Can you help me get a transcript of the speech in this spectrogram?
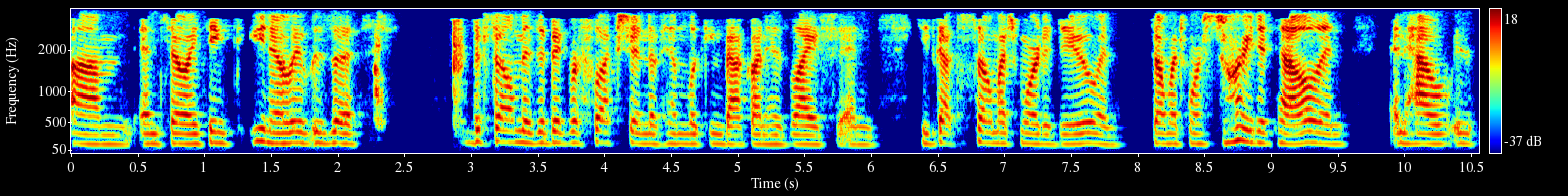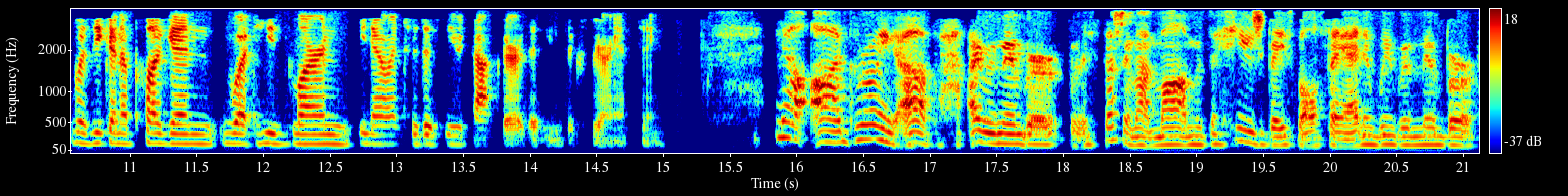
Um, and so I think you know it was a the film is a big reflection of him looking back on his life, and he's got so much more to do and so much more story to tell, and and how was he going to plug in what he's learned, you know, into this new chapter that he's experiencing. Now, uh, growing up, I remember, especially my mom was a huge baseball fan, and we remember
